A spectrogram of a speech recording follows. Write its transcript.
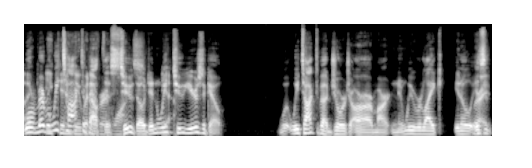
well, remember we talked about this too, though, didn't we? Yeah. Two years ago, we, we talked about George R. R. Martin, and we were like, you know, is Right. it,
